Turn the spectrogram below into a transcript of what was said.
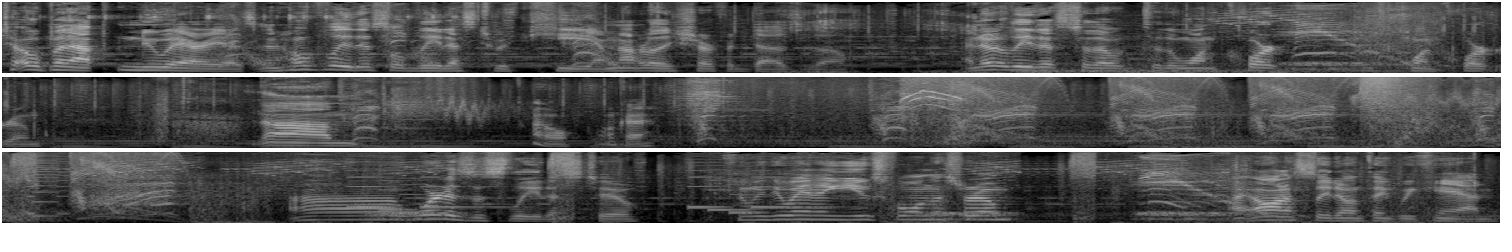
to open up new areas. And hopefully this will lead us to a key. I'm not really sure if it does, though. I know it leads us to the to the one court one courtroom. Um. Oh, okay. Uh, where does this lead us to? Can we do anything useful in this room? I honestly don't think we can.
